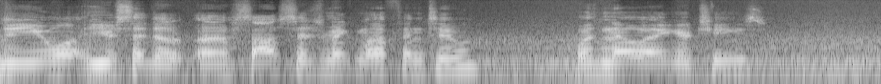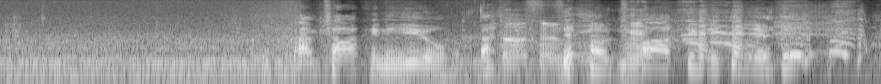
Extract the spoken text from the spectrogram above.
Do you want? You said a, a uh, sausage McMuffin too, with no egg or cheese. I'm talking to you. Talking to me. I'm talking to you.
